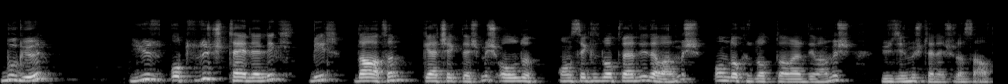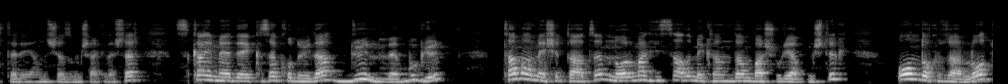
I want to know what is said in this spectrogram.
Bugün 133 TL'lik bir dağıtım gerçekleşmiş oldu. 18 lot verdiği de varmış. 19 lot da verdiği varmış. 123 TL şurası 6 TL yanlış yazılmış arkadaşlar. SkyMD kısa koduyla dün ve bugün tamam eşit dağıtım normal hisse alım ekranından başvuru yapmıştık. 19'ar lot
